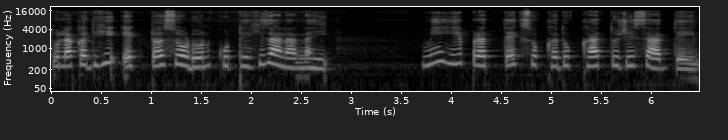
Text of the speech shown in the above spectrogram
तुला कधीही एकटं सोडून कुठेही जाणार नाही. मीही प्रत्येक सुखदुःखात तुझी साथ देईल.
